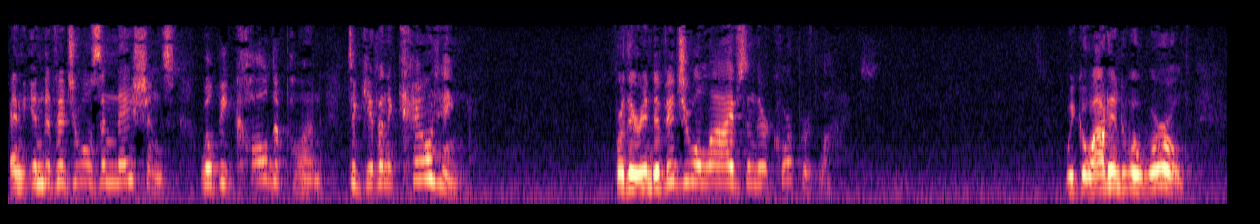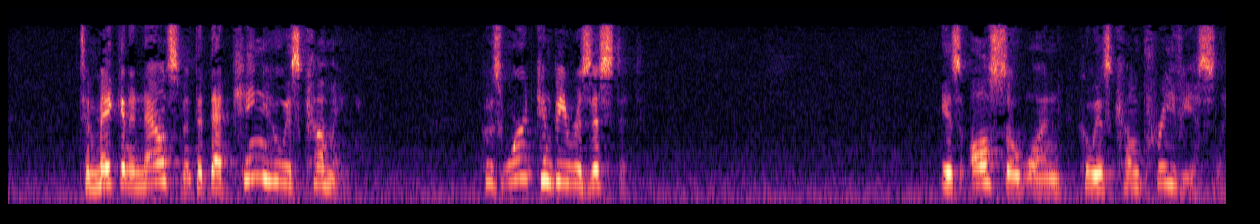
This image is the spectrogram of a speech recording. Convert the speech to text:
And individuals and nations will be called upon to give an accounting for their individual lives and their corporate lives. We go out into a world to make an announcement that that king who is coming, whose word can be resisted, is also one who has come previously,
